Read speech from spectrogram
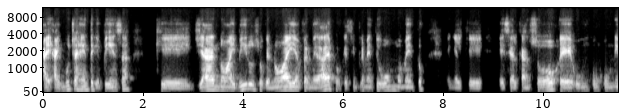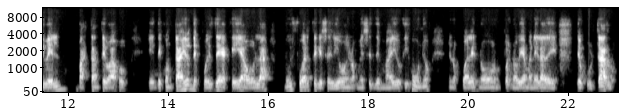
hay, hay, mucha gente que piensa que ya no hay virus o que no hay enfermedades porque simplemente hubo un momento en el que eh, se alcanzó un, un, un, nivel bastante bajo de contagios después de aquella ola muy fuerte que se dio en los meses de mayo y junio, en los cuales no, pues no había manera de, ocultarlo.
